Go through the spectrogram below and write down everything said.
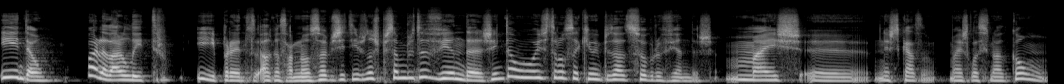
E então, para dar o litro e para alcançar nossos objetivos, nós precisamos de vendas. Então, hoje trouxe aqui um episódio sobre vendas, mais, uh, neste caso, mais relacionado com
